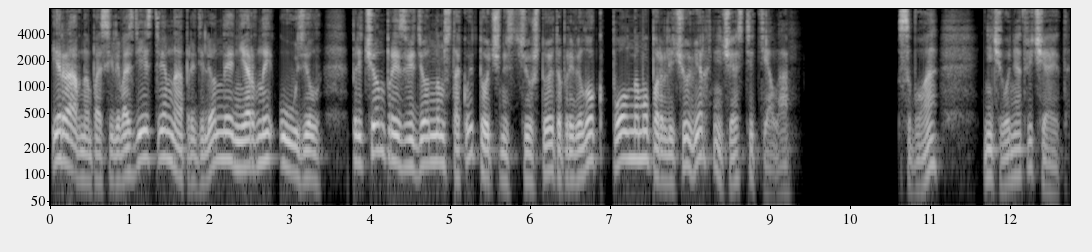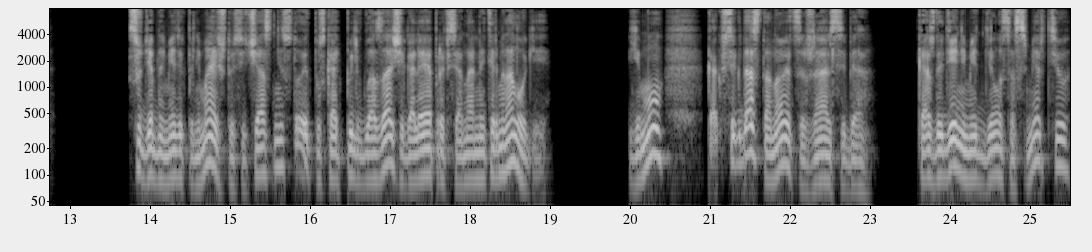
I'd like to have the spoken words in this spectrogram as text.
и равным по силе воздействием на определенный нервный узел, причем произведенным с такой точностью, что это привело к полному параличу верхней части тела. Савуа ничего не отвечает. Судебный медик понимает, что сейчас не стоит пускать пыль в глаза, щеголяя профессиональной терминологией. Ему, как всегда, становится жаль себя. Каждый день иметь дело со смертью,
